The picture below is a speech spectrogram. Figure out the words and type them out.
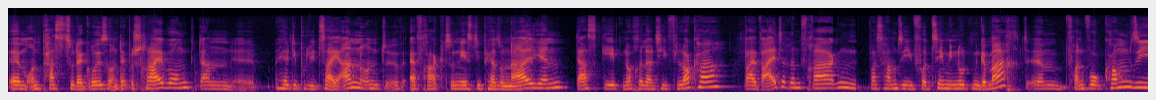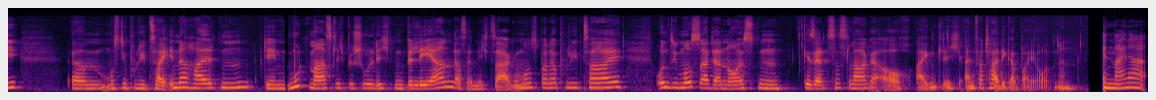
ähm, und passt zu der Größe und der Beschreibung. Dann äh, hält die Polizei an und äh, erfragt zunächst die Personalien. Das geht noch relativ locker. Bei weiteren Fragen, was haben Sie vor zehn Minuten gemacht? Ähm, von wo kommen Sie? Ähm, muss die Polizei innehalten, den mutmaßlich Beschuldigten belehren, dass er nichts sagen muss bei der Polizei. Und sie muss seit der neuesten Gesetzeslage auch eigentlich einen Verteidiger beiordnen. In meiner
